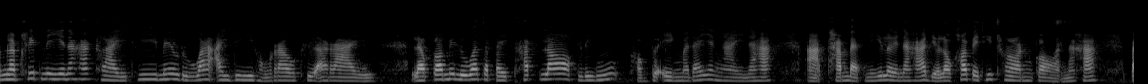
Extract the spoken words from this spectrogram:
สำหรับคลิปนี้นะคะ ใครที่ไม่รู้ว่า ID ของเราคืออะไร แล้วก็ไม่รู้ว่าจะไปคัดลอกลิงก์ของตัวเองมาได้ยังไงนะคะะทำแบบนี้เลยนะคะ เดี๋ยวเราเข้าไปที่ Tron ก่อนนะคะ ไป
